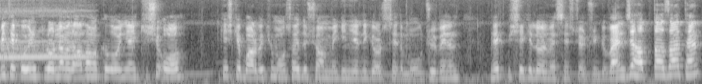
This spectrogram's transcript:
bir tek oyunu trollemeden adam akıllı oynayan kişi o. Keşke barbeküm olsaydı şu an Meg'in yerini görseydim. O ucubenin net bir şekilde ölmesini istiyorum çünkü. Bence hatta zaten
